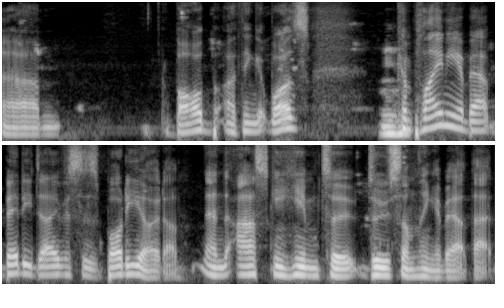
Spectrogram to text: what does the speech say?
um, Bob, I think it was, mm. complaining about Bette Davis's body odor and asking him to do something about that.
